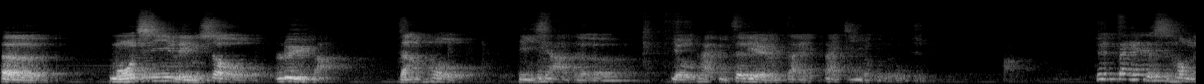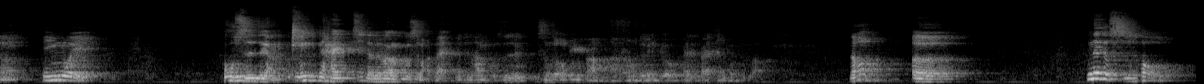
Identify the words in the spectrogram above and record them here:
呃，摩西领受律法，然后底下的犹太以色列人在拜金牛犊的故事。好，就在那个时候呢，因为。故事是这样，你你还记得那段故事吗？对，就是他们不是承受律法嘛，然后这边就开始拜金牛犊。然后呃，那个时候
